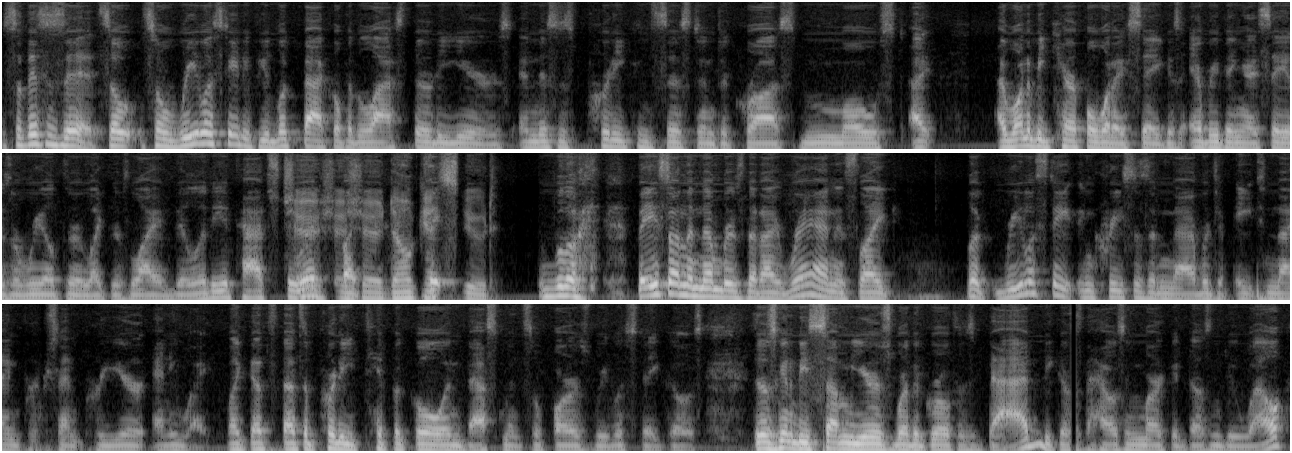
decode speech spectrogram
so this is it. So so real estate, if you look back over the last 30 years, and this is pretty consistent across most. I I want to be careful what I say because everything I say as a realtor, like there's liability attached to Sure, it. sure, but sure. Don't they- get sued. look, based on the numbers that I ran, it's like, look, real estate increases at an average of eight to nine percent per year anyway. Like that's that's a pretty typical investment so far as real estate goes. There's going to be some years where the growth is bad because the housing market doesn't do well,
